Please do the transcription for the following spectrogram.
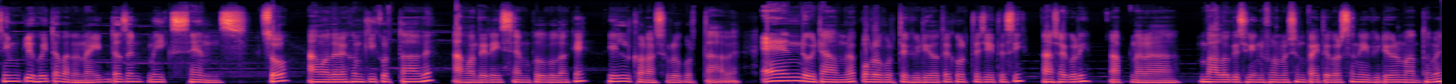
সিম্পলি হইতে পারে না it doesn't make sense so আমাদের এখন কি করতে হবে? আমাদের এই স্যাম্পলগুলোকে ফিল করা শুরু করতে হবে। অ্যান্ড ওইটা আমরা পরবর্তী ভিডিওতে করতে চাইতেছি। আশা করি আপনারা ভালো কিছু ইনফরমেশন পাইতে পারছেন এই ভিডিওর মাধ্যমে।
